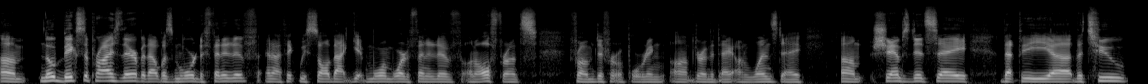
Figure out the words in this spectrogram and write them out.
Um, no big surprise there, but that was more definitive, and I think we saw that get more and more definitive on all fronts from different reporting um, during the day on Wednesday. Um, Shams did say that the uh, the two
